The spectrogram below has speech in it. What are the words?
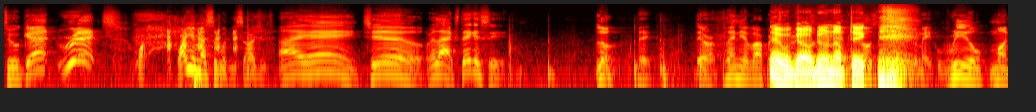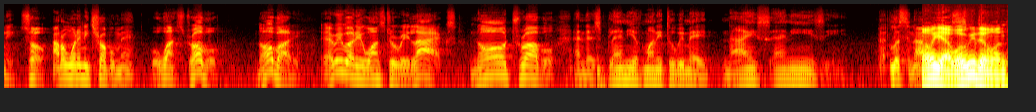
To get rich! Why, why are you messing with me, Sergeant? I ain't. Chill. Relax. Take a seat. Look, Vic, there are plenty of There we go, do an for update. those guys to make real money. So, I don't want any trouble, man. who wants trouble? Nobody. Everybody wants to relax. No trouble. And there's plenty of money to be made. Nice and easy. Listen, I Oh yeah, what are we doing?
